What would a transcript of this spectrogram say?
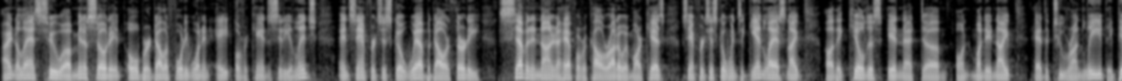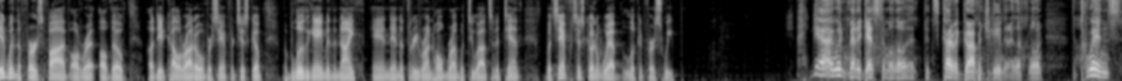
All right, the last two, uh, Minnesota and Ober, $1.41 and 8 over Kansas City and Lynch, and San Francisco Webb, $1.30, 7 and 9.5 over Colorado and Marquez. San Francisco wins again last night. Uh, they killed us in that uh, on Monday night, had the two run lead. They did win the first five, already, although uh, did Colorado over San Francisco, but blew the game in the ninth and then a three run home run with two outs in the tenth. But San Francisco and Webb looking for a sweep. Yeah, I wouldn't bet against them, although it's kind of a garbage game that I left alone. The Twins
